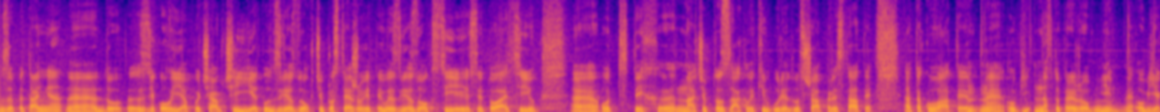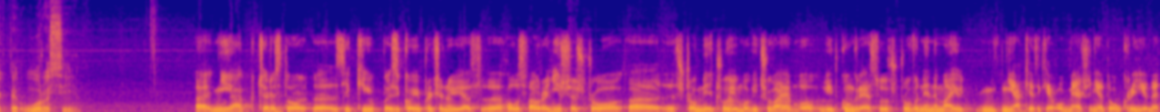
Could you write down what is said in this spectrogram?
запитання, е, до з якого я почав, чи є тут зв'язок, чи простежуєте ви зв'язок з цією ситуацією, е, от тих, е, начебто, закликів уряду США перестати атакувати нафтопереробні об'єкти у Росії. Е, Ніяк через то, е, з які з якою причиною я е, голосував раніше, що, е, що ми чуємо, відчуваємо від конгресу, що вони не мають ніяке таке обмеження до України.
